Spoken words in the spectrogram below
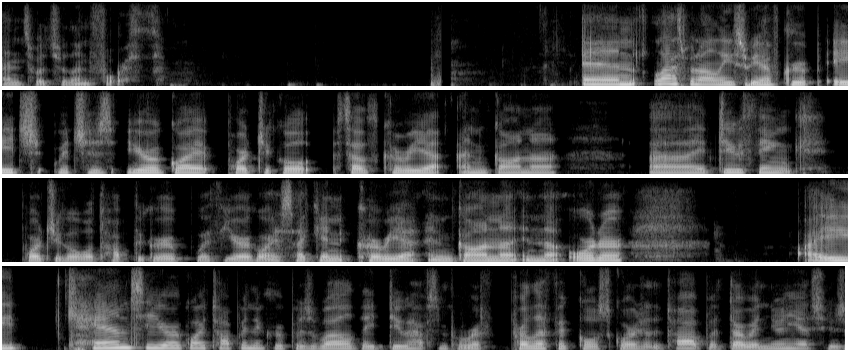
and Switzerland fourth. And last but not least, we have Group H, which is Uruguay, Portugal, South Korea, and Ghana. I do think Portugal will top the group with Uruguay second, Korea, and Ghana in that order. I can see Uruguay topping the group as well. They do have some prolific goal scorers at the top with Darwin Nunez, who's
